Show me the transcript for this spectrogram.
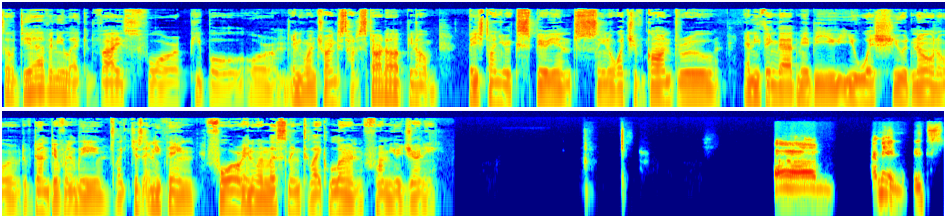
So, do you have any like advice for people or anyone trying to start a startup? You know, based on your experience, you know, what you've gone through, anything that maybe you, you wish you had known or would have done differently, like just anything for anyone listening to like learn from your journey. Um, I mean, it's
